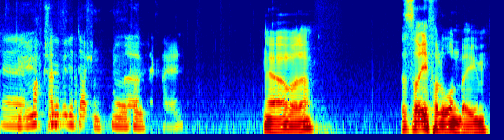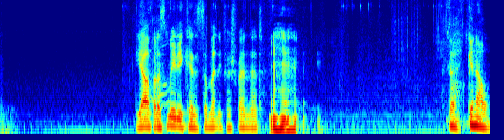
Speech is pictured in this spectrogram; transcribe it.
Äh, macht schnell mit den Taschen. Ja, toll. Ja, warte. Das ist doch eh verloren bei ihm. Ja, aber das Medikit ist damit nicht verschwendet. So, genau.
